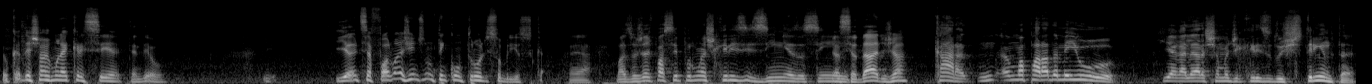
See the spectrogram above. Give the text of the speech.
Eu quero deixar os moleques crescer, entendeu? E, e antes é foda, mas a gente não tem controle sobre isso, cara. É. Mas eu já passei por umas crisezinhas assim. Tem ansiedade já? Cara, é uma parada meio. Que a galera chama de crise dos 30.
